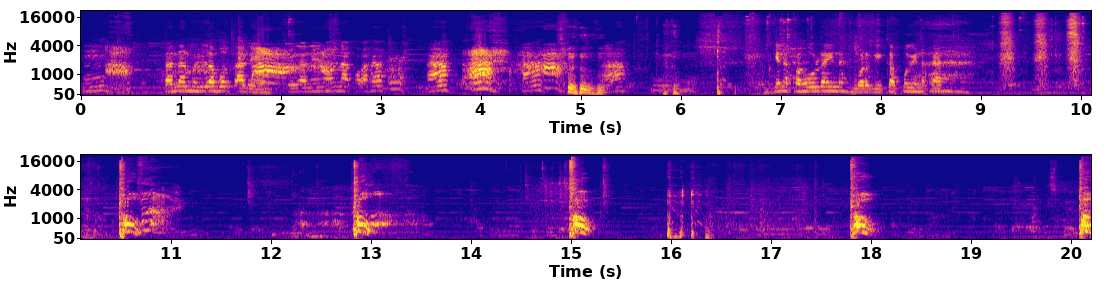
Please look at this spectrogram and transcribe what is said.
Hmm? Tanan mo hilabot ani. Inganino na ko ha. Ha? Ha? Ha? Hmm. Kinapahulay na, murag ikapoy na ka. Boom! Boom! Boom! Boom!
